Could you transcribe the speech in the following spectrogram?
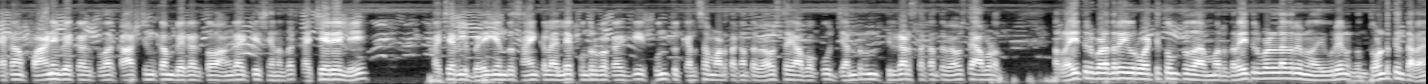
ಯಾಕಂದ್ರೆ ಪಾಣಿ ಬೇಕಾಗ್ತದೆ ಕಾಸ್ಟ್ ಇನ್ಕಮ್ ಬೇಕಾಗ್ತವೆ ಹಂಗಾಗಿ ಏನದ, ಕಚೇರಿಯಲ್ಲಿ ಕಚೇರಿಯಲ್ಲಿ ಬೆಳಿಗ್ಗೆಯಿಂದ ಸಾಯಂಕಾಲ ಅಲ್ಲೇ ಕುಂದ್ರಬೇಕಾಗಿ ಕುಂತು ಕೆಲಸ ಮಾಡ್ತಕ್ಕಂಥ ವ್ಯವಸ್ಥೆ ಆಗ್ಬೇಕು, ಜನರನ್ನ ತಿರುಗಾಡಿಸ್ತಕ್ಕಂಥ ವ್ಯವಸ್ಥೆ ಆಗ್ಬಿಡೋದು ರೈತರು ಬೆಳೆದ್ರೆ ಇವ್ರು ಹೊಟ್ಟೆ ತುಂಬ್ತದ, ಮರ ರೈತರು ಬೆಳೆದ್ರೆ ಇವ್ರೇನು ದೊಂಡು ತಿಂತಾರೆ?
